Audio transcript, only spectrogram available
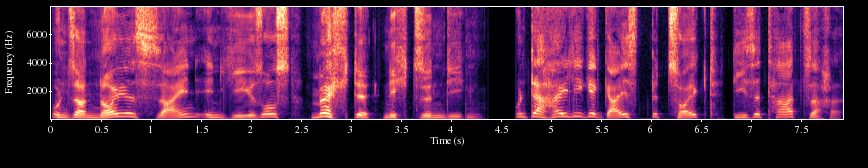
Unser neues Sein in Jesus möchte nicht sündigen. Und der Heilige Geist bezeugt diese Tatsache.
